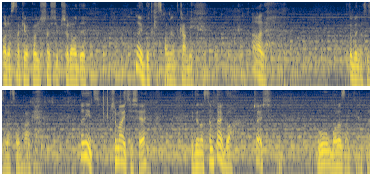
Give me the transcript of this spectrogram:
oraz takie okoliczności przyrody. No i budki z pamiątkami. Ale kto by na to zwracał uwagę? No nic, trzymajcie się i do następnego. Cześć. U, molo zamknięte.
